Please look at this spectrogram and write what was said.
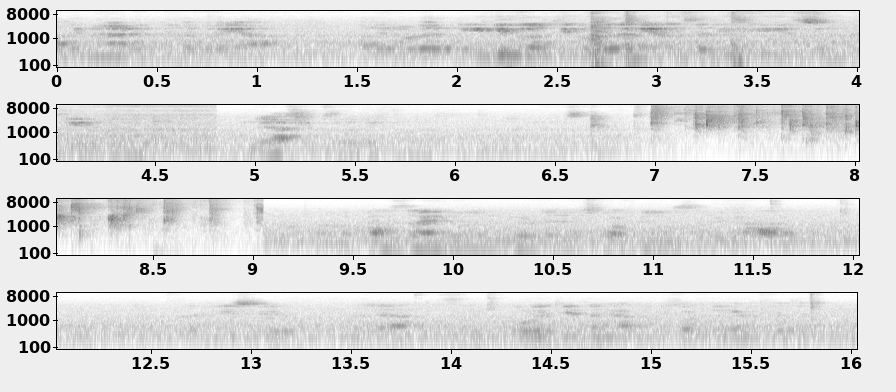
അതിന് എന്താ പറയാ അതിനോട് നീതി പുലർത്തിക്കൊണ്ട് തന്നെയാണ് സതീഷ് ഈ ഒരു സിനിമ ചെയ്യുന്നത്. എന്റെ ആശംസകളെ ക്വാളിറ്റി തന്നെയാണ് ഷോർട്ട് ഫിലിം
